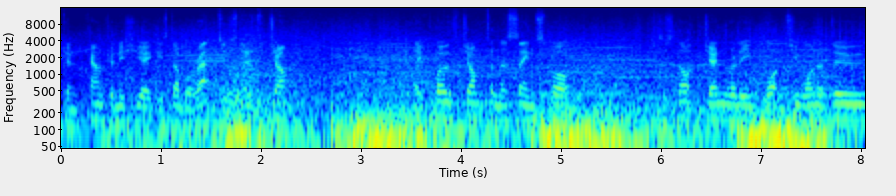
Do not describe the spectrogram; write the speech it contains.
Can counter-initiate these double raptors. There's the jump. They both jumped in the same spot. This is not generally what you want to do.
